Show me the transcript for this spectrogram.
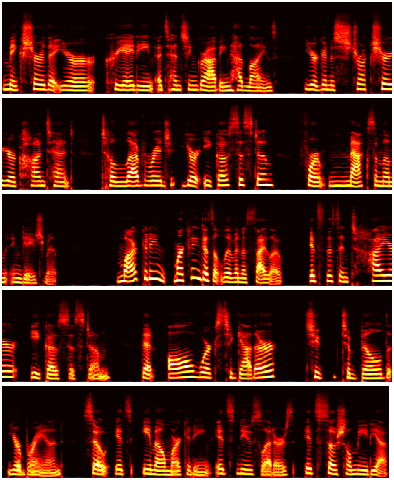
make sure that you're creating attention grabbing headlines. You're going to structure your content to leverage your ecosystem for maximum engagement. Marketing marketing doesn't live in a silo. It's this entire ecosystem that all works together to to build your brand. So it's email marketing, it's newsletters, it's social media,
